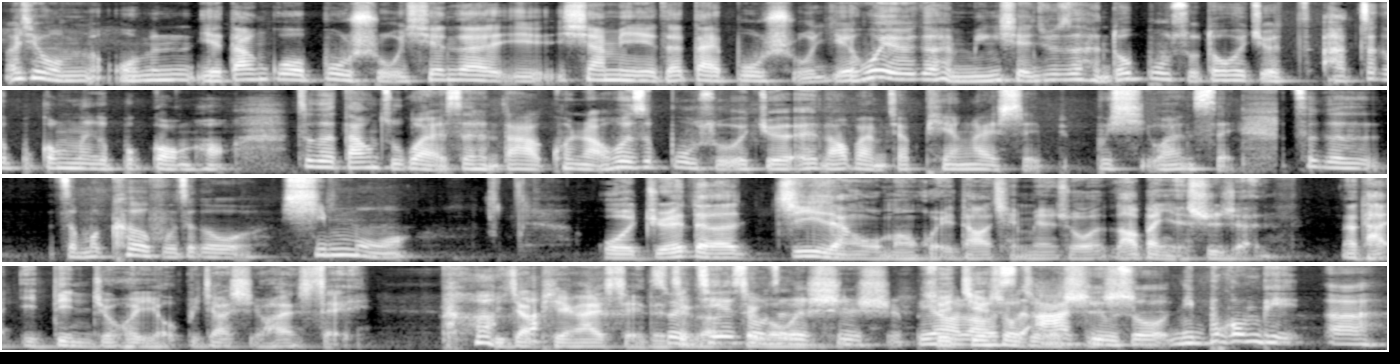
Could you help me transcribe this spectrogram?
而且我们我们也当过部署，现在也下面也在带部署，也会有一个很明显，就是很多部署都会觉得啊，这个不公，那个不公哈，这个当主管也是很大的困扰，或者是部署会觉得，哎，老板比较偏爱谁，不喜欢谁，这个怎么克服这个心魔？我觉得，既然我们回到前面说，老板也是人，那他一定就会有比较喜欢谁、比较偏爱谁的这个接受这个事实，不所以接受要老是这个事 argue 实。说你不公平啊。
